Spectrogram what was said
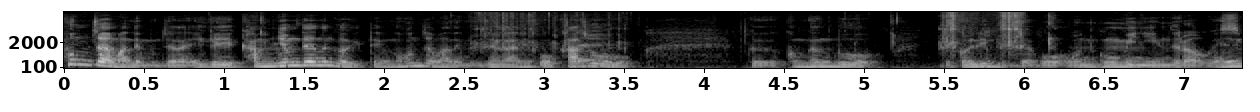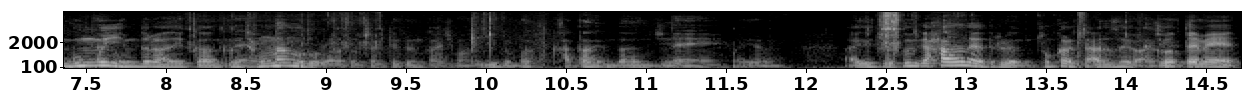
혼자만의 문제가 이게 감염되는 거기 때문에 혼자만의 문제가 아니고 가족 그 건강도 걸린 문제고 온 국민이 힘들어하고 온 있습니다. 국민이 힘들어하니까 그 네. 장난으로라도 절대 그런 거 하지 마 이거 뭐 갖다 댄다든지 네. 뭐 이런 알겠죠? 그러니까 하는 애들은 손가락 자르세요 아시겠죠? 그것 때문에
